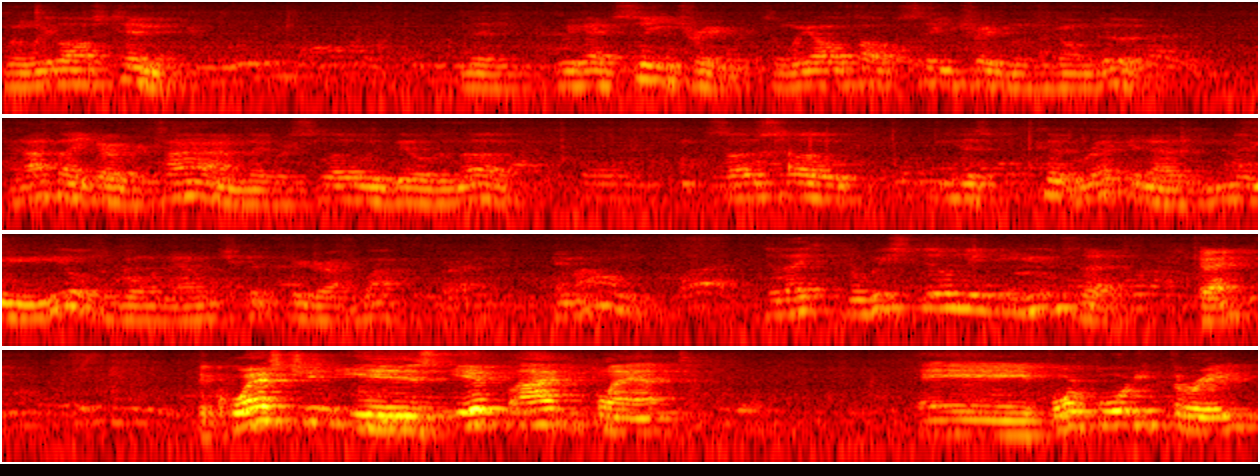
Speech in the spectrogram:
when we lost Temik, then we had seed treatments, and we all thought seed treatments were gonna do it. And I think over time, they were slowly building up. So slow, you just couldn't recognize it. You know your yields were going down, but you couldn't figure out why. Am I on, do they, do we still need to use that? Okay. The question is, if I plant a 443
